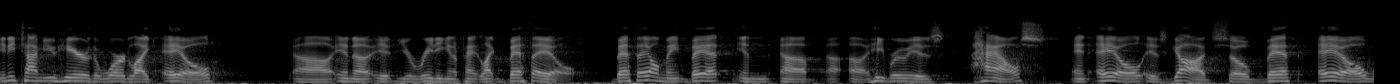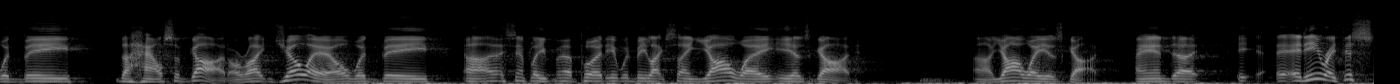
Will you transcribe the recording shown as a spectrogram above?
Anytime you hear the word like El, uh, in a, it, you're reading in a like Bethel. Bethel means Bet in uh, uh, uh, Hebrew is house, and El is God. So Bethel would be the house of God. All right, Joel would be uh, simply uh, put, it would be like saying Yahweh is God. Yahweh is God. And at any rate, this,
